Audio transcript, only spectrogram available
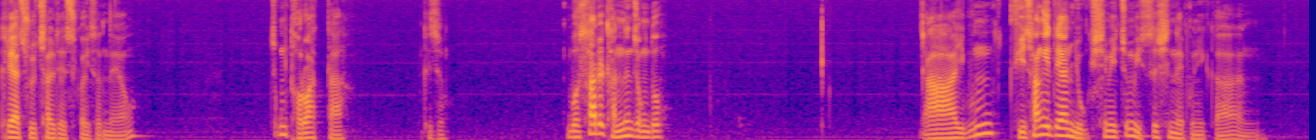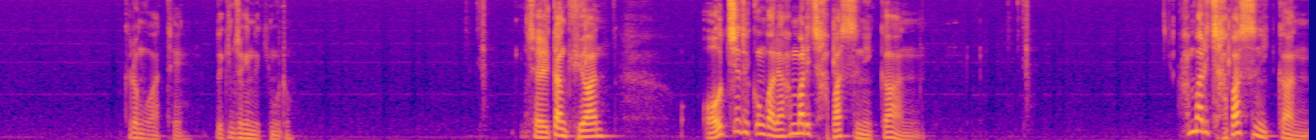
그래야 줄잘 될 수가 있었네요. 조금 덜 왔다. 그죠? 뭐 살을 닿는 정도? 아, 이분 귀상에 대한 욕심이 좀 있으시네 보니까. 그런 것 같아. 느낌적인 느낌으로. 자, 일단 귀환. 어찌 됐건 간에 한 마리 잡았으니까 한 마리 잡았으니까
